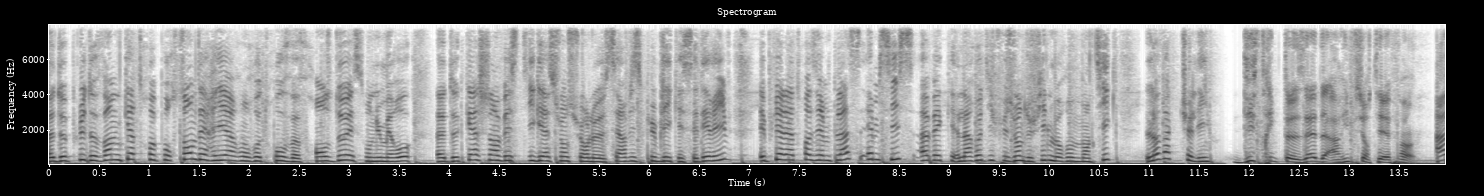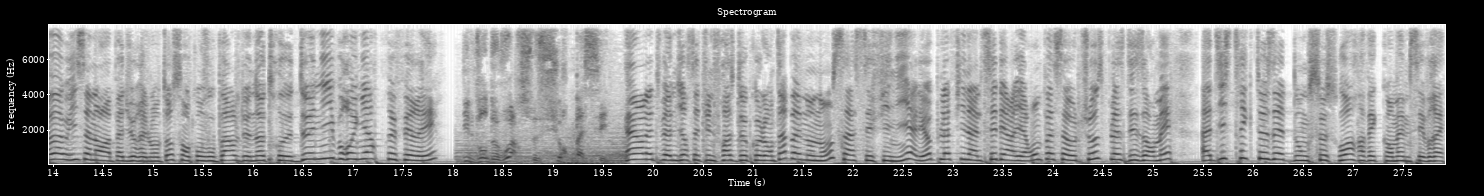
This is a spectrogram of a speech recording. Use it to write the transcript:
euh, de plus de 24%. Derrière, on retrouve France 2 et son numéro euh, de cache investigation sur le service public et ses dérives. Et puis à la troisième place, M6 avec la rediffusion du film romantique Love Actually. District Z arrive sur TF1. Ah bah oui, ça n'aura pas duré longtemps sans qu'on vous parle de notre Denis Brognard préféré. Ils vont devoir se surpasser. Alors là, tu vas me dire, c'est une phrase de Colanta. Bah non, non, ça c'est fini. Allez hop, la finale, c'est derrière. On passe à autre chose. Place désormais à District Z. Donc ce soir, avec quand même, c'est vrai,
